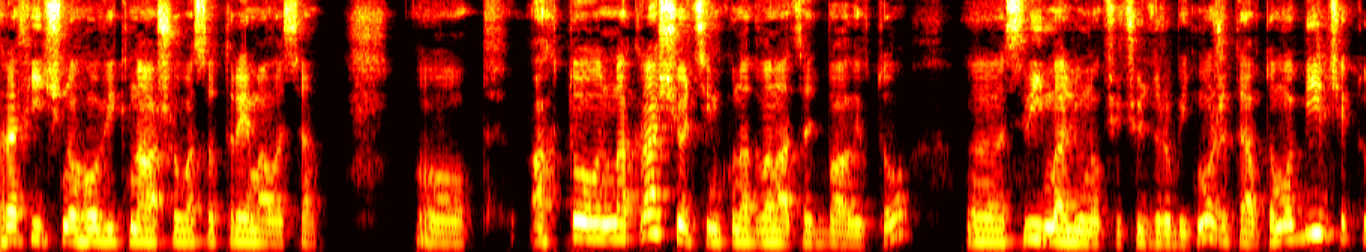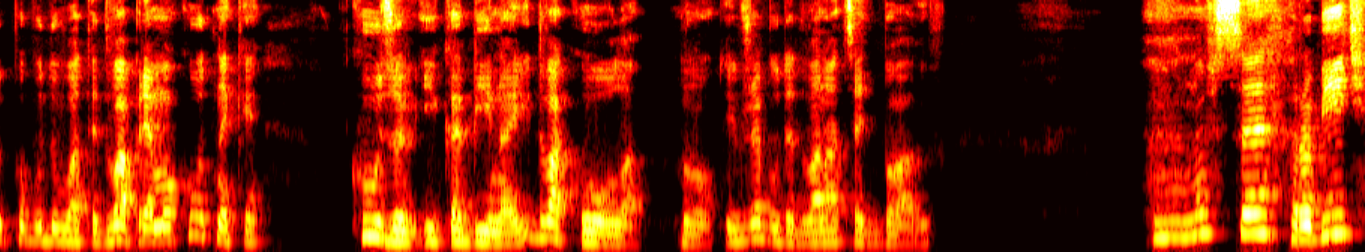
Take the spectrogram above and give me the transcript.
графічного вікна, що у вас отрималося. От. А хто на кращу оцінку на 12 балів, то е, свій малюнок чуть-чуть зробіть. Можете автомобільчик тут побудувати, два прямокутники, кузов і кабіна, і два кола. От. І вже буде 12 балів. Ну, все, робіть.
